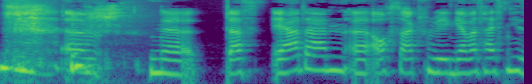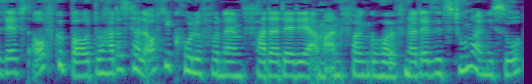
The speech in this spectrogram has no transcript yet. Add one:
ähm, ne, dass er dann äh, auch sagt von wegen, ja, was heißt denn hier selbst aufgebaut? Du hattest halt auch die Kohle von deinem Vater, der dir am Anfang geholfen hat. Also jetzt tu mal nicht so.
